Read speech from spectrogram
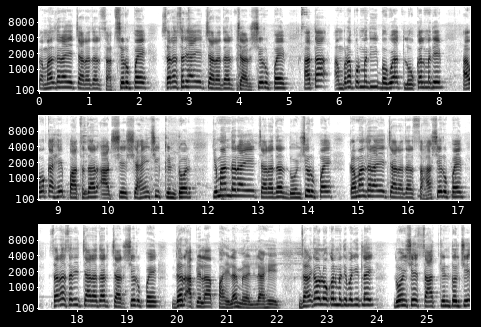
कमाल दर आहे चार हजार सातशे रुपये सरासरी आहे चार हजार चारशे रुपये. आता अमरापूरमध्ये बघूयात लोकलमध्ये आवक आहे पाच हजार आठशे शहाऐंशी क्विंटल. किमान दर आहे चार हजार दोनशे रुपये. कमाल दर आहे चार हजार सहाशे रुपये. सरासरी चार हजार चारशे रुपये दर आपल्याला पाहायला मिळालेले आहे जळगाव लोकलमध्ये बघितलं आहे दोनशे सात क्विंटलची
